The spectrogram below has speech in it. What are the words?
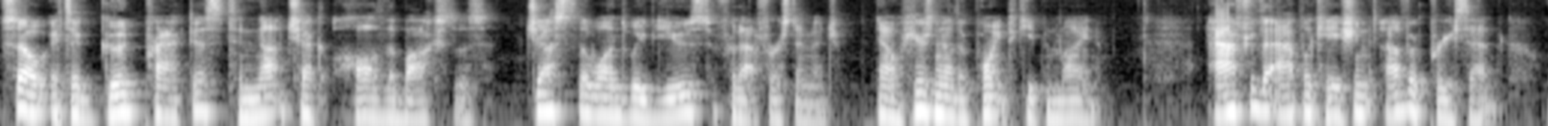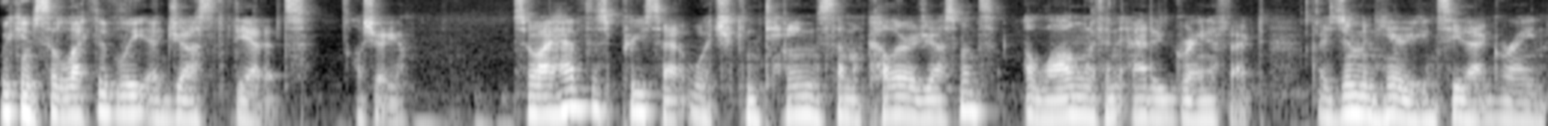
So it's a good practice to not check all of the boxes, just the ones we've used for that first image. Now here's another point to keep in mind. After the application of a preset, we can selectively adjust the edits. I'll show you. So I have this preset which contains some color adjustments along with an added grain effect. If I zoom in here, you can see that grain.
